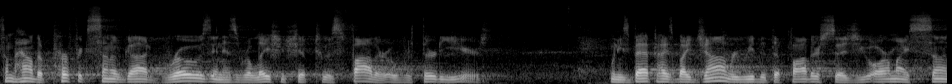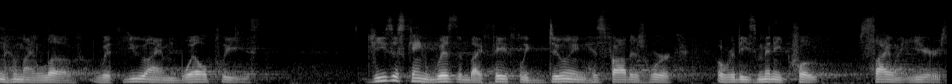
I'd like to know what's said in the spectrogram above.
Somehow, the perfect Son of God grows in his relationship to his Father over 30 years. When he's baptized by John, we read that the Father says, You are my Son whom I love. With you I am well pleased. Jesus gained wisdom by faithfully doing his Father's work over these many, quote, silent years.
